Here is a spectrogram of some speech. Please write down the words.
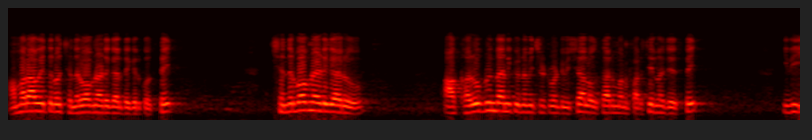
అమరావతిలో చంద్రబాబు నాయుడు గారి దగ్గరికి వస్తే చంద్రబాబు నాయుడు గారు ఆ కరువు బృందానికి విన్నమించినటువంటి విషయాలు ఒకసారి మనం పరిశీలన చేస్తే ఇది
